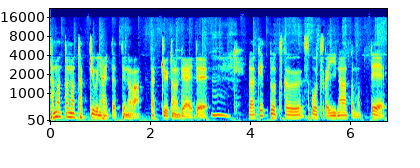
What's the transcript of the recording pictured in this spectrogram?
たまたま卓球部に入ったっていうのが卓球との出会いで、うん、ラケットを使うスポーツがいいなと思って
